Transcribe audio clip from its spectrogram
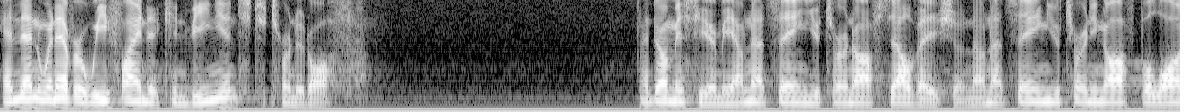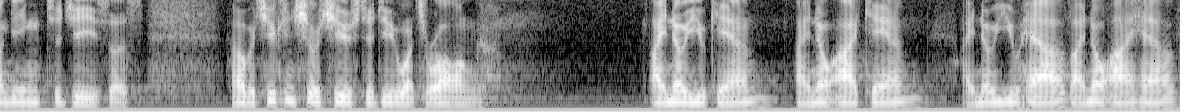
and then whenever we find it convenient, to turn it off. And don't mishear me. I'm not saying you turn off salvation. I'm not saying you're turning off belonging to Jesus. Uh, but you can sure choose to do what's wrong. I know you can. I know I can. I know you have. I know I have.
